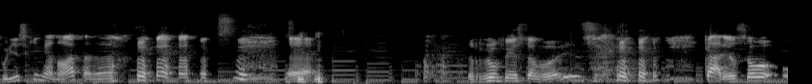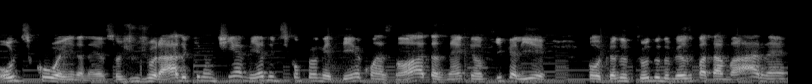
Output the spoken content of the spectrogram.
Por isso que minha nota, né? é. Rufem os tambores. Cara, eu sou old school ainda, né? Eu sou jurado que não tinha medo de se comprometer com as notas, né? Que não fica ali colocando tudo no mesmo patamar, né?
